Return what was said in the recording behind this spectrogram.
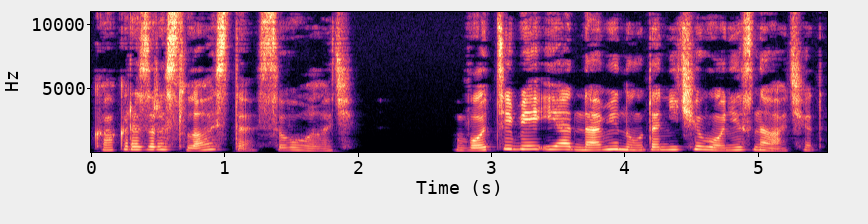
Как разрослась-то, сволочь! Вот тебе и одна минута ничего не значит.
